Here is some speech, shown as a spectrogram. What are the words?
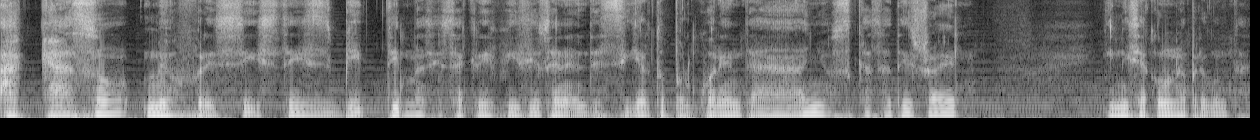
¿acaso me ofrecisteis víctimas y sacrificios en el desierto por 40 años, casa de Israel? Inicia con una pregunta,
